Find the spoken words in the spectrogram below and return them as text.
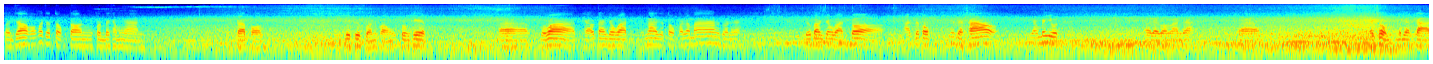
ตอนเช้าเขาก็จะตกตอนคนไปทำงาน ครับผมนี่คือฝนของกรุงเทพอ่าเพราะว่าแถวต่างจังหวัดน่าจะตกกันละมั้งตัวเนี้ยหรือบางจังหวัดก็อาจจะตกตั้งแต่เช้ายังไม่หยุดอะไรประมาณนี้ครับ ชมบรรยากาศ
